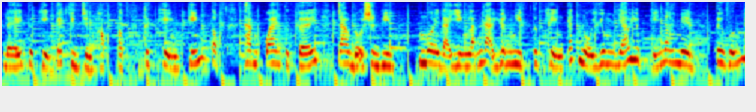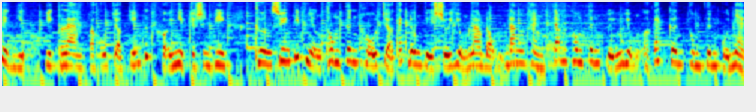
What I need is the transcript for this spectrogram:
để thực hiện các chương trình học tập, thực hiện kiến tập, tham quan thực tế, trao đổi sinh viên mời đại diện lãnh đạo doanh nghiệp thực hiện các nội dung giáo dục kỹ năng mềm, tư vấn nghề nghiệp, việc làm và hỗ trợ kiến thức khởi nghiệp cho sinh viên, thường xuyên tiếp nhận thông tin hỗ trợ các đơn vị sử dụng lao động đăng hàng trăm thông tin tuyển dụng ở các kênh thông tin của nhà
